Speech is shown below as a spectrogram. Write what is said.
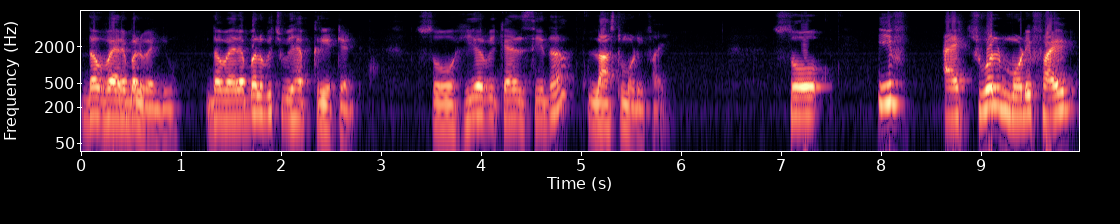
the variable value the variable which we have created. So here we can see the last modify. So if actual modified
